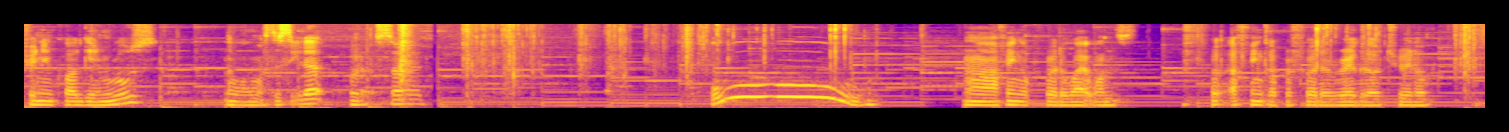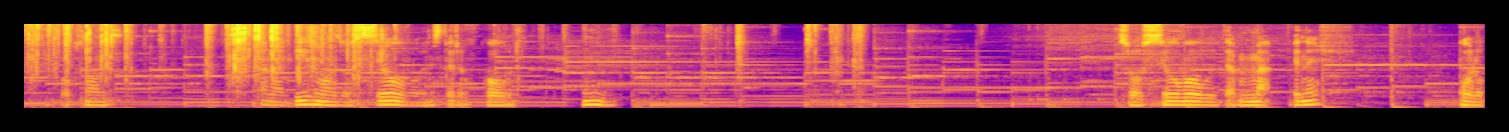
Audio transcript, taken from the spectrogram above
Training card game rules. No one wants to see that. Put that aside. Ooh! Oh, I think I prefer the white ones. I think I prefer the regular trainer box ones. And uh, these ones are silver instead of gold. Mm. So silver with the matte finish. Or the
